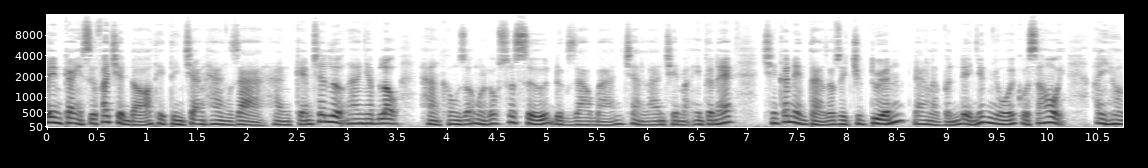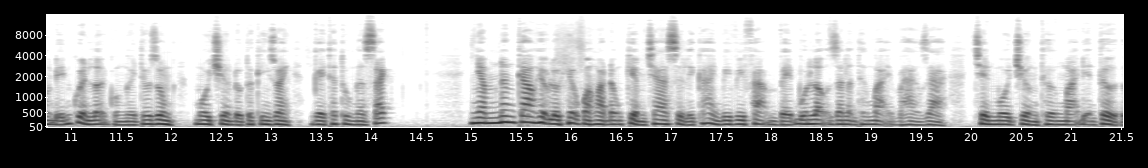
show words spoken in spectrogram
Bên cạnh sự phát triển đó thì tình trạng hàng giả, hàng kém chất lượng, hàng nhập lậu, hàng không rõ nguồn gốc xuất xứ được giao bán tràn lan trên mạng internet, trên các nền tảng giao dịch trực tuyến đang là vấn đề nhức nhối của xã hội, ảnh hưởng đến quyền lợi của người tiêu dùng, môi trường đầu tư kinh doanh, gây thất thu ngân sách. Nhằm nâng cao hiệu lực hiệu quả hoạt động kiểm tra xử lý các hành vi vi phạm về buôn lậu, gian lận thương mại và hàng giả trên môi trường thương mại điện tử,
